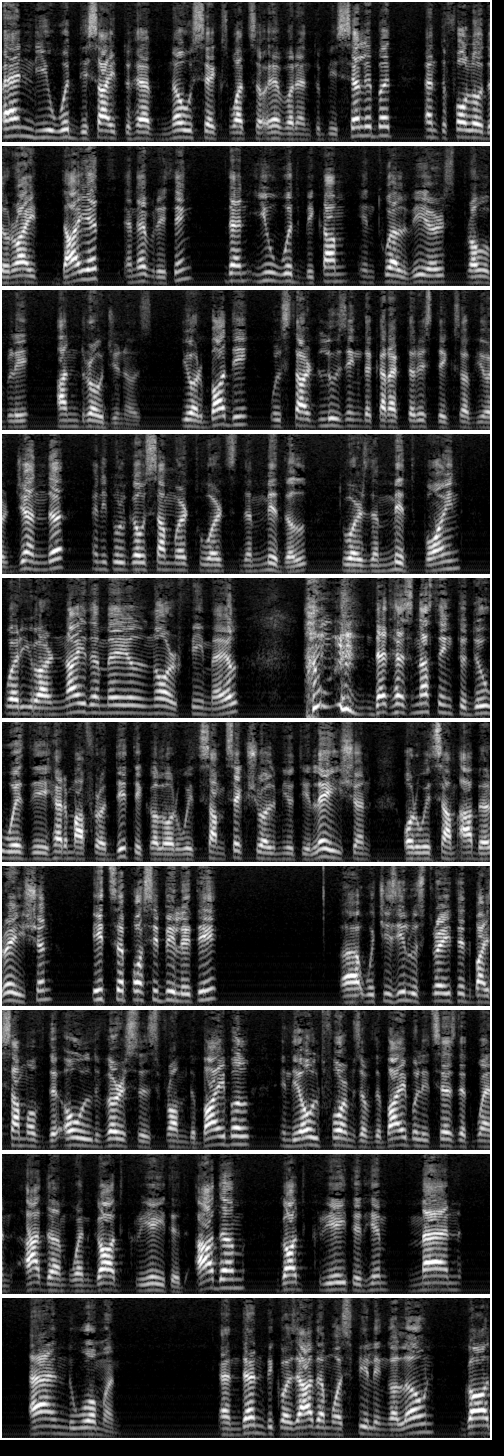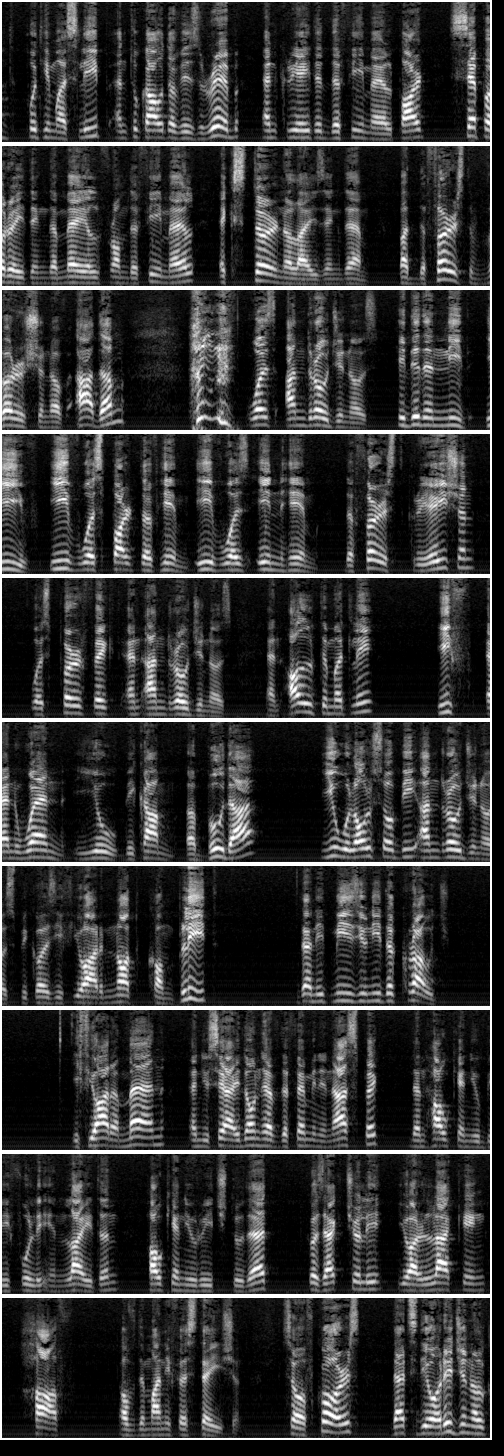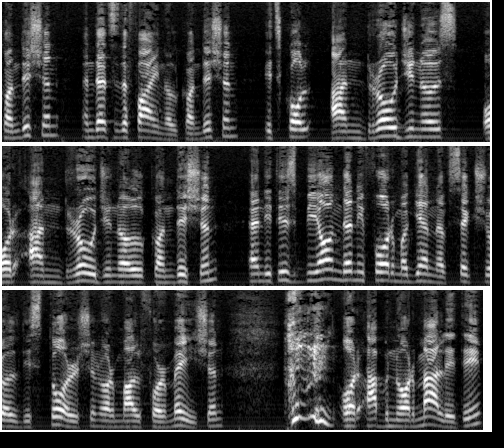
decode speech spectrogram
and you would decide to have no sex whatsoever and to be celibate and to follow the right diet and everything, then you would become in 12 years probably androgynous. Your body will start losing the characteristics of your gender and it will go somewhere towards the middle, towards the midpoint, where you are neither male nor female. that has nothing to do with the hermaphroditical or with some sexual mutilation or with some aberration. It's a possibility uh, which is illustrated by some of the old verses from the Bible. In the old forms of the Bible, it says that when Adam, when God created Adam, God created him man and woman. And then, because Adam was feeling alone, God put him asleep and took out of his rib and created the female part, separating the male from the female, externalizing them. But the first version of Adam was androgynous. He didn't need Eve. Eve was part of him, Eve was in him. The first creation was perfect and androgynous. And ultimately, if and when you become a Buddha, you will also be androgynous because if you are not complete, then it means you need a crouch. If you are a man and you say, I don't have the feminine aspect, then how can you be fully enlightened? How can you reach to that? Because actually you are lacking half of the manifestation. So, of course, that's the original condition and that's the final condition. It's called androgynous or androgynal condition and it is beyond any form again of sexual distortion or malformation or abnormality.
